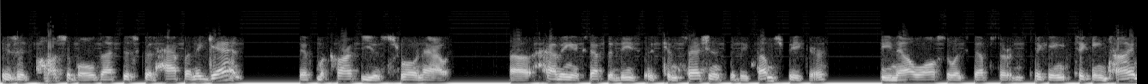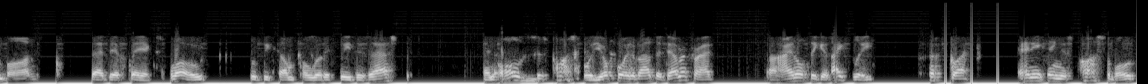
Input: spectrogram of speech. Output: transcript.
is it possible that this could happen again if McCarthy is thrown out? Uh, having accepted these concessions to become speaker, he now also accepts certain ticking, ticking time bombs that, if they explode, will become politically disastrous. And all this is possible. Your point about the Democrats, uh, I don't think it's likely, but anything is possible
